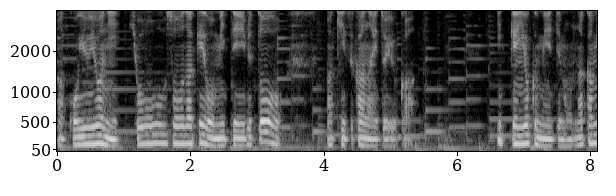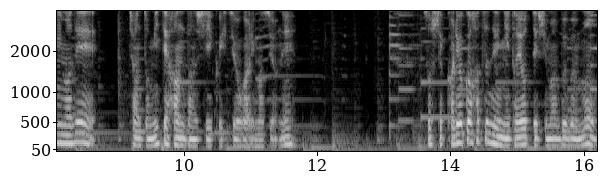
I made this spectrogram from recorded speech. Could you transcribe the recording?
まあ、こういうように表層だけを見ていると、まあ、気づかないというか、一見よく見えても中身までちゃんと見て判断していく必要がありますよね。そして火力発電に頼ってしまう部分も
